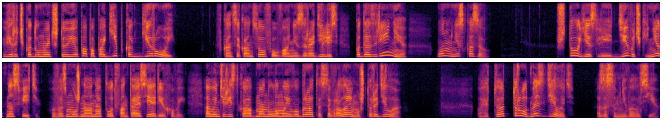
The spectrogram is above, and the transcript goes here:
Верочка думает, что ее папа погиб как герой. В конце концов, у Вани зародились подозрения, он мне сказал. Что, если девочки нет на свете? Возможно, она плод фантазии Ореховой. Авантюристка обманула моего брата, соврала ему, что родила. «Это трудно сделать», — засомневалась я.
